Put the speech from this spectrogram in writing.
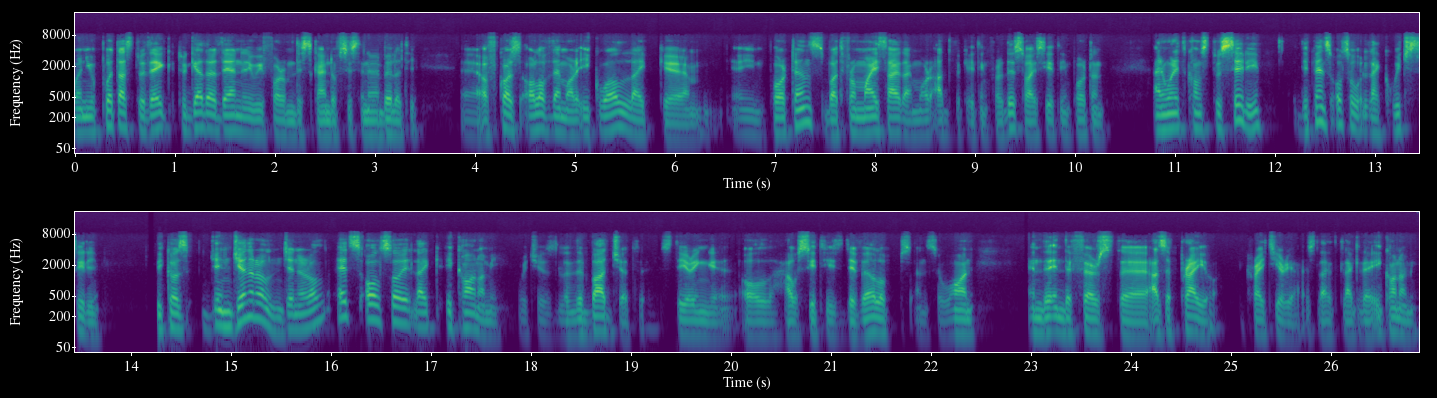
when you put us to the, together then we form this kind of sustainability uh, of course, all of them are equal, like um, importance. But from my side, I'm more advocating for this, so I see it important. And when it comes to city, depends also like which city. Because in general, in general, it's also like economy, which is the budget steering uh, all how cities develops and so on. And in the first, uh, as a prior criteria, is like like the economy.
